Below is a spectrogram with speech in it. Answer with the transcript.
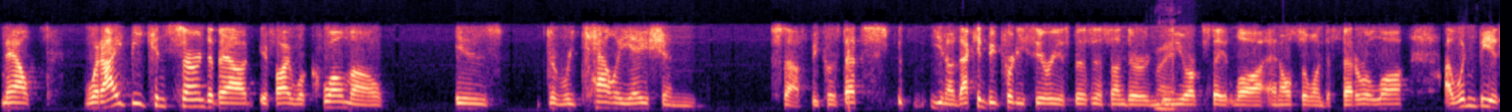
Now, what I'd be concerned about if I were Cuomo is the retaliation stuff because that's you know that can be pretty serious business under right. New York state law and also under federal law. I wouldn't be as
